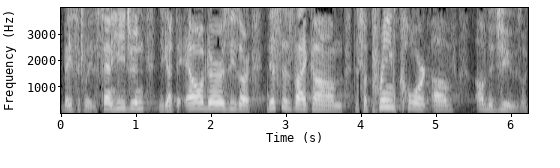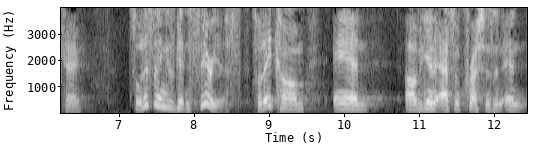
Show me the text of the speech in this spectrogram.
basically. The Sanhedrin, you got the elders. These are, this is like um, the Supreme Court of, of the Jews, okay? So this thing is getting serious. So they come and uh, begin to ask some questions. And, and,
